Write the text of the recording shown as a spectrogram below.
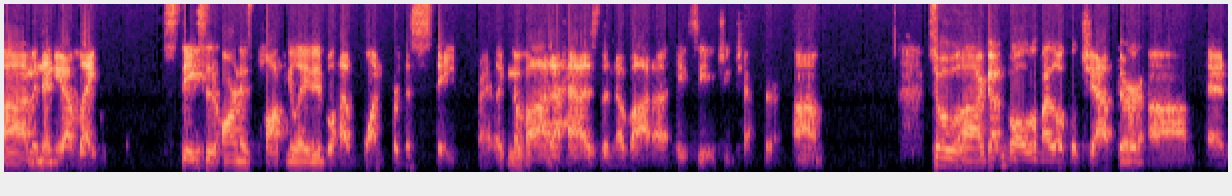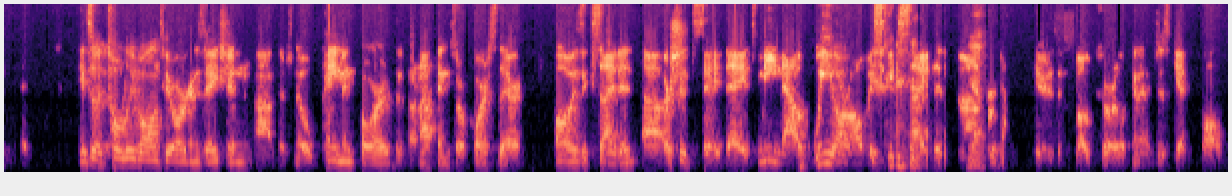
Um, and then you have like states that aren't as populated will have one for the state, right? Like Nevada has the Nevada ACHE chapter. Um, so uh, I got involved with my local chapter, um, and it's a totally volunteer organization. Um, there's no payment for it, there's no nothing. So of course they're always excited, uh, or should say they. It's me now. We are always excited uh, yeah. for volunteers and folks who are looking to just get involved.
